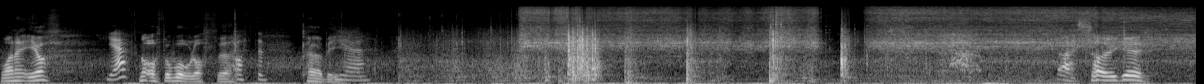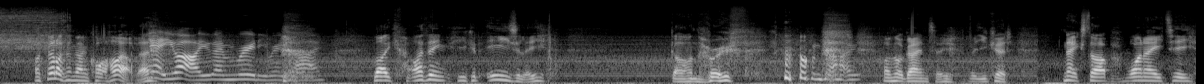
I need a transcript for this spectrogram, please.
180 off? Yeah. Not off the wall, off the Off the. Kirby. Yeah. That's so good. I feel like I'm going quite high up there. Yeah, you are. You're going really, really high. Like, I think you could easily go on the roof. oh no. I'm not going to, but you could. Next up, 180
